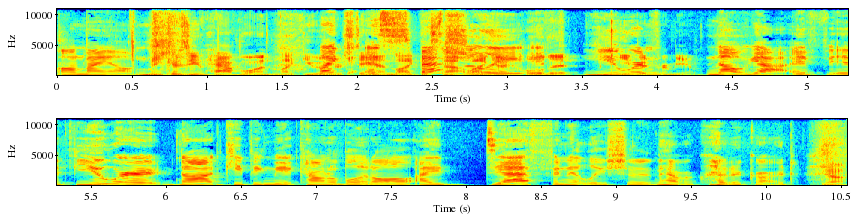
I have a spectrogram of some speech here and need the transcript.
On my own. Because you have one, like you understand. Like it's not like I hold it and keep were, it from you. No, yeah. If if you were not keeping me accountable at all, I definitely shouldn't have a credit card. Yeah.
